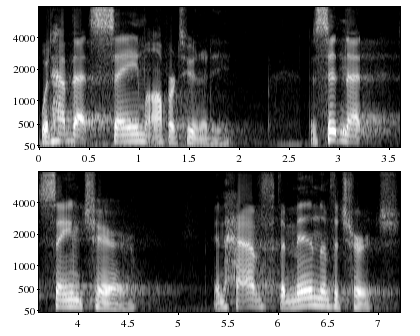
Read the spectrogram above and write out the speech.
would have that same opportunity to sit in that same chair and have the men of the church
